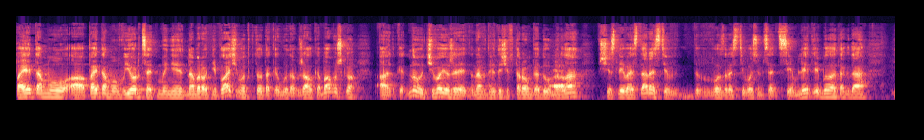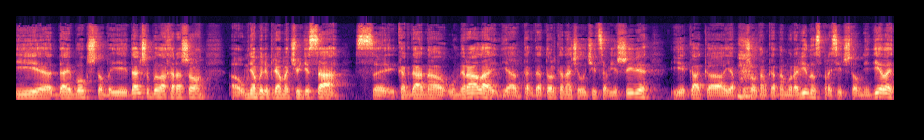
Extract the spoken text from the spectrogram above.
Поэтому, а, поэтому в Йорцайт мы не, наоборот не плачем, вот кто-то как будто жалко бабушку, а, ну чего ее жалеть, она в 2002 году умерла в счастливой старости, в возрасте 87 лет ей было тогда, и дай бог, чтобы ей дальше было хорошо. А, у меня были прямо чудеса, с, когда она умирала, я тогда только начал учиться в Ешиве, и как я пришел там к одному раввину спросить, что мне делать,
